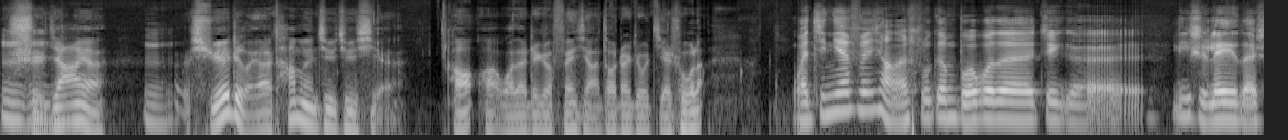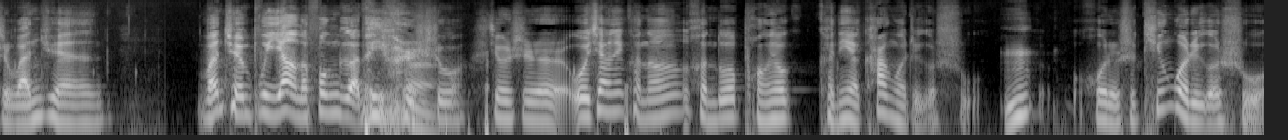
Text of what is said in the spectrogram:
嗯史，家呀、嗯，嗯学者呀，他们去去写。好啊，我的这个分享到这儿就结束了。我今天分享的书跟伯伯的这个历史类的是完全。完全不一样的风格的一本 嗯书，就是我相信可能很多朋友肯定也看过这个书，嗯，或者是听过这个书。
